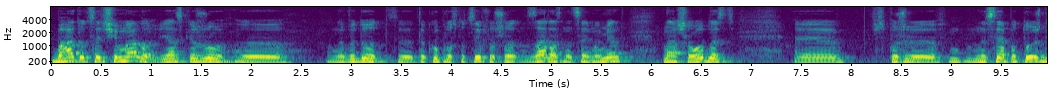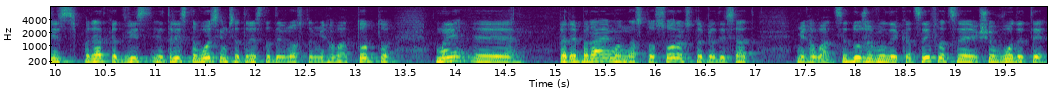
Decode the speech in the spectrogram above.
Багато це чи мало, я скажу, е, наведу е, таку просту цифру, що зараз на цей момент наша область е, несе потужність порядка 380-390 МВт. Тобто ми перебираємо на 140-150 МВт. Це дуже велика цифра. Це якщо вводити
